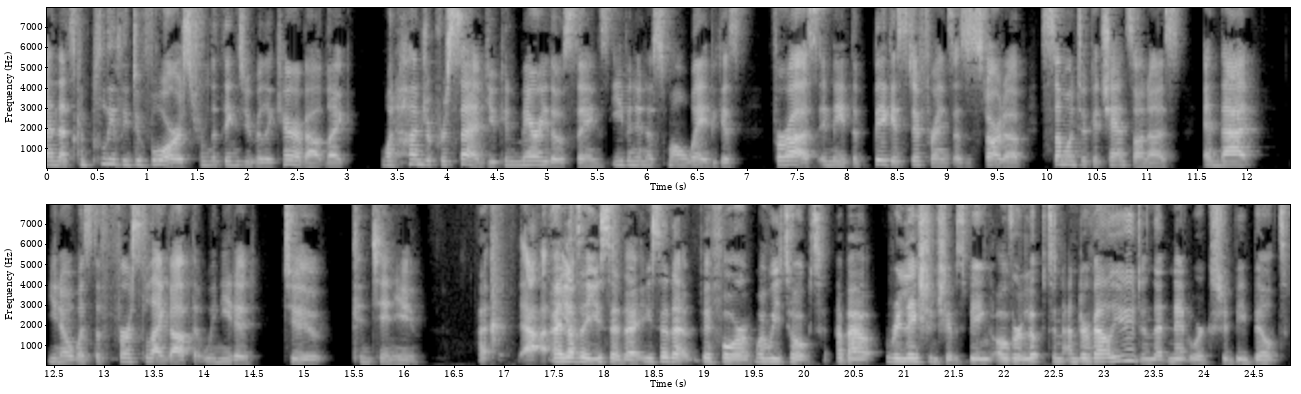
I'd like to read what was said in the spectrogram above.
and that's completely divorced from the things you really care about. Like 100% you can marry those things even in a small way because for us it made the biggest difference as a startup. Someone took a chance on us and that you know was the first leg up that we needed to continue uh, I yeah. love that you said that. You said that before when we talked about relationships being overlooked and undervalued, and that networks should be built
